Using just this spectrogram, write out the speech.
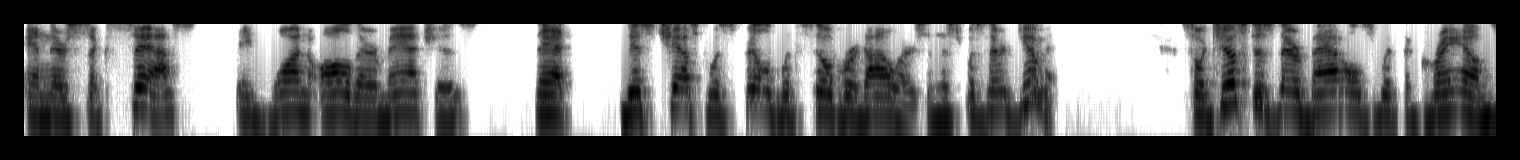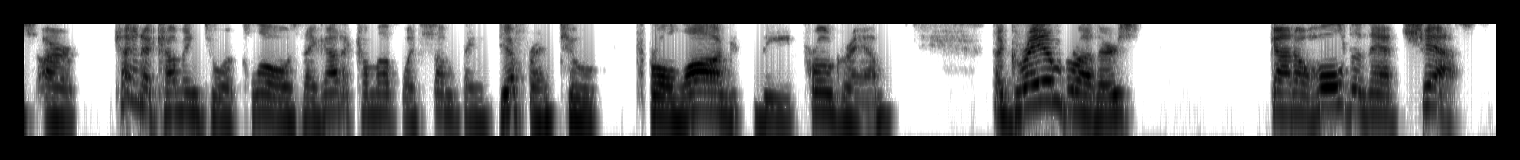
and their success, they'd won all their matches, that this chest was filled with silver dollars and this was their gimmick. So just as their battles with the Grahams are kind of coming to a close. They got to come up with something different to prolong the program. The Graham brothers got a hold of that chest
